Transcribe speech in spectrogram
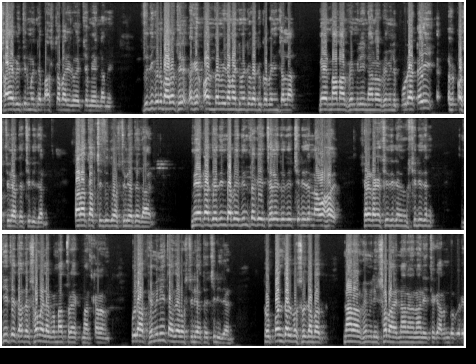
ছায়াবৃত্তির মধ্যে পাঁচটা বাড়ি রয়েছে মেয়ের নামে। যদি কোনো ভালো ছেলে বন্ধন মিডিয়ার মাধ্যমে যোগাযোগ করবেন, ইনশাল্লাহ। মেয়ের মামার ফ্যামিলি নানার ফ্যামিলি পুরাটাই অস্ট্রেলিয়াতে সিটিজেন তারা চাচ্ছে যদি অস্ট্রেলিয়াতে যায়। মেয়েটা যেদিন যাবে, এদিন থেকেই ছেলে যদি সিটিজেন নেওয়া হয়, ছেলেটাকে সিটিজেন সিটিজেন দিতে তাদের সময় লাগবে মাত্র এক মাস, কারণ পুরা ফ্যামিলি তাদের অস্ট্রেলিয়াতে সিটিজেন তো পঞ্চাশ বছর যাবৎ নানার ফ্যামিলি সবাই, নানা নানি থেকে আরম্ভ করে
